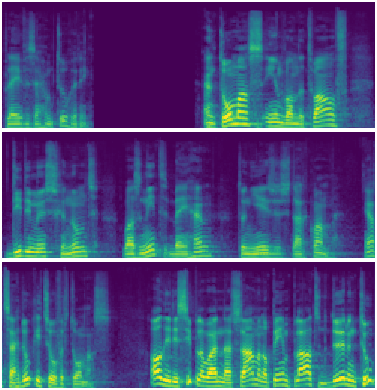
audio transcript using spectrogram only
blijven ze hem toegerekend. En Thomas, een van de twaalf, Didymus genoemd, was niet bij hen toen Jezus daar kwam. Ja, het zegt ook iets over Thomas. Al die discipelen waren daar samen op één plaats, de deuren toe.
